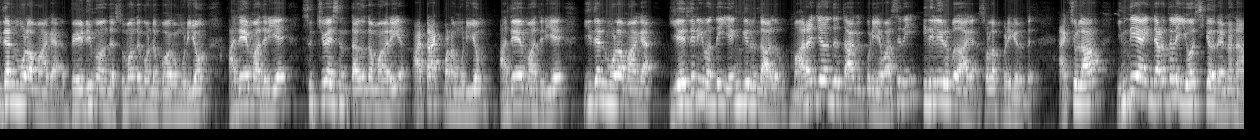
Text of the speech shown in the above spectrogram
இதன் மூலமாக வெடிமருந்தை சுமந்து கொண்டு போக முடியும். அதே மாதிரியே சுச்சுவேஷன் தகுந்த மாதிரி அட்டாக் பண்ண முடியும். அதே மாதிரியே இதன் மூலமாக எதிரி வந்து எங்கிருந்தாலும் மறைஞ்சிருந்து தாக்கக்கூடிய வசதி இதில் இருப்பதாக சொல்லப்படுகிறது. ஆக்சுவலாக இந்தியா இந்த இடத்துல யோசிக்கிறது என்னன்னா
